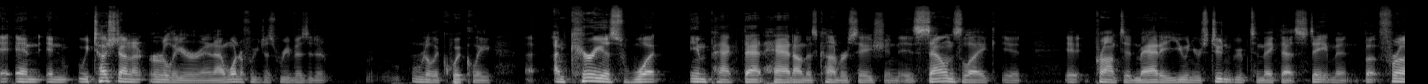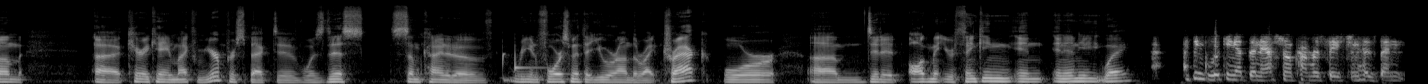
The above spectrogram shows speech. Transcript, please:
and and we touched on it earlier. And I wonder if we could just revisit it really quickly. I'm curious what impact that had on this conversation. It sounds like it it prompted Matty, you and your student group to make that statement. But from uh, Keri Kei and Mike, from your perspective, was this some kind of reinforcement that you were on the right track, or um, did it augment your thinking in in any way? I think looking at the national conversation has been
